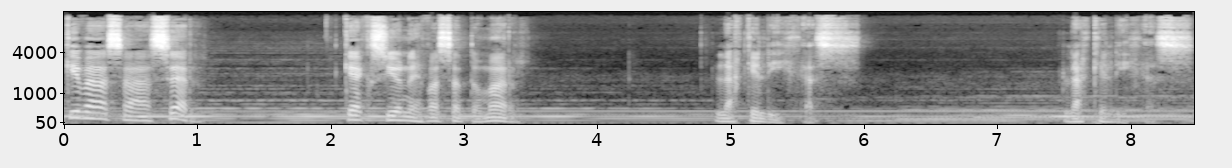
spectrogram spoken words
¿qué vas a hacer ¿Qué acciones vas a tomar? Las que elijas. Las que elijas.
